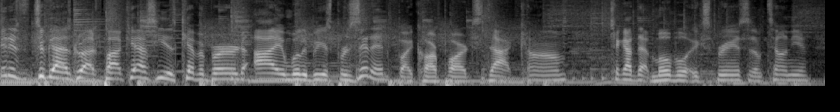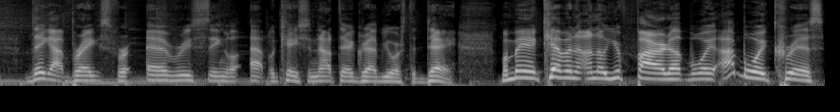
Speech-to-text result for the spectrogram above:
It is the Two Guys Garage Podcast. He is Kevin Bird. I am Willie B. It's presented by CarParts.com. Check out that mobile experience, and I'm telling you, they got brakes for every single application out there. Grab yours today. My man Kevin, I know you're fired up, boy. Our boy Chris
